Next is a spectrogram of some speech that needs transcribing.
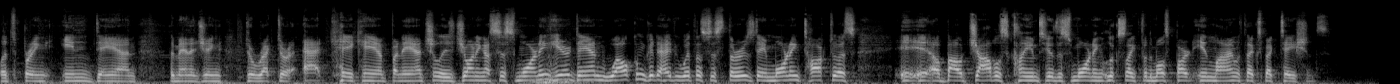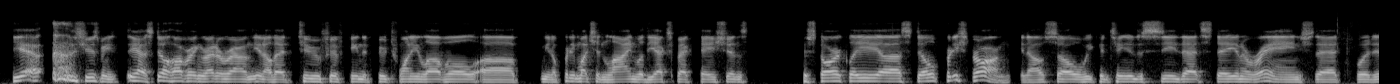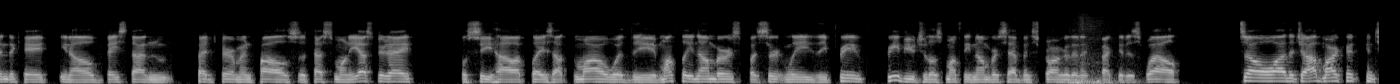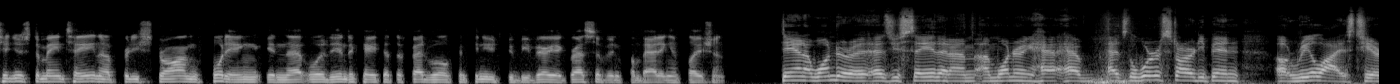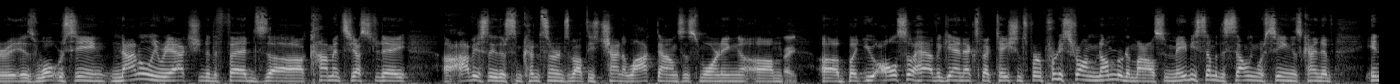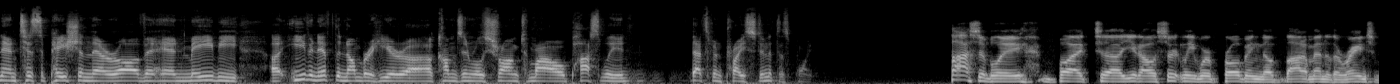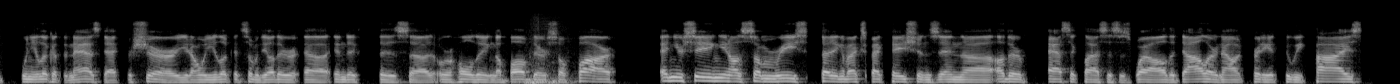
Let's bring in Dan, the managing director at KKM Financial. He's joining us this morning here. Dan, welcome. Good to have you with us this Thursday morning. Talk to us about jobless claims here this morning. It looks like, for the most part, in line with expectations. Yeah, excuse me. Yeah, still hovering right around you know that 215 to 220 level. Uh, you know, pretty much in line with the expectations. Historically, uh, still pretty strong. You know, so we continue to see that stay in a range that would indicate, you know, based on Fed Chairman Powell's testimony yesterday. We'll see how it plays out tomorrow with the monthly numbers, but certainly the pre- preview to those monthly numbers have been stronger than expected as well. So uh, the job market continues to maintain a pretty strong footing, and that would indicate that the Fed will continue to be very aggressive in combating inflation. Dan, I wonder, as you say that, I'm, I'm wondering, have, has the worst already been uh, realized here? Is what we're seeing not only reaction to the Fed's uh, comments yesterday, uh, obviously, there's some concerns about these China lockdowns this morning. Um, right. uh, but you also have, again, expectations for a pretty strong number tomorrow. So maybe some of the selling we're seeing is kind of in anticipation thereof. And maybe uh, even if the number here uh, comes in really strong tomorrow, possibly that's been priced in at this point. Possibly, but uh, you know, certainly we're probing the bottom end of the range when you look at the Nasdaq for sure. You know, when you look at some of the other uh, indexes uh, we're holding above there so far, and you're seeing, you know, some resetting of expectations in uh, other asset classes as well. The dollar now trading at two-week highs,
